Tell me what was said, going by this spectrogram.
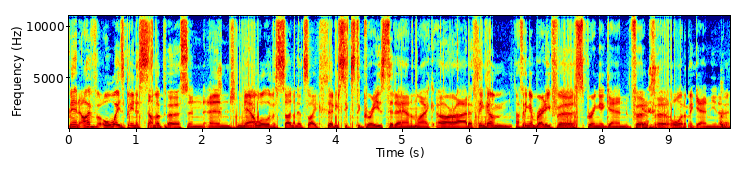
Man, I've always been a summer person, and now all of a sudden it's like 36 degrees today, and I'm like, all right, I think I'm, I think I'm ready for spring again, for, for autumn again, you know.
